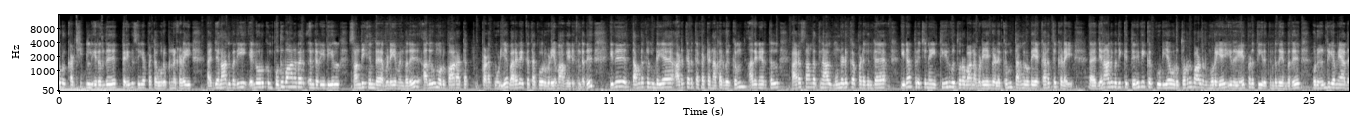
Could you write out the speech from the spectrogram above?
ஒரு கட்சியில் இருந்து தெரிவு செய்யப்பட்ட உறுப்பினர்களை ஜனாதிபதி எல்லோருக்கும் பொதுவானவர் என்ற ரீதியில் சந்திக்கின்ற விடயம் என்பது அதுவும் ஒரு பாராட்டப்படக்கூடிய வரவேற்கத்தக்க ஒரு விடயமாக இருக்கின்றது. இது தமிழர்களுடைய அடுத்தடுத்த கட்ட நகர்வுக்கும் அதே நேரத்தில் அரசாங்கத்தினால் முன்னெடுக்கப்படுகின்ற இனப்பிரச்சினை தீர்வு தொடர்பான விடயங்களுக்கும் தங்களுடைய கருத்துக்களை ஜனாதிபதிக்கு தெரிவிக்கக்கூடிய ஒரு தொடர்பாளர் முறையை இது ஏற்படுத்தி இருக்கின்றது என்பது ஒரு இன்றியமையாத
